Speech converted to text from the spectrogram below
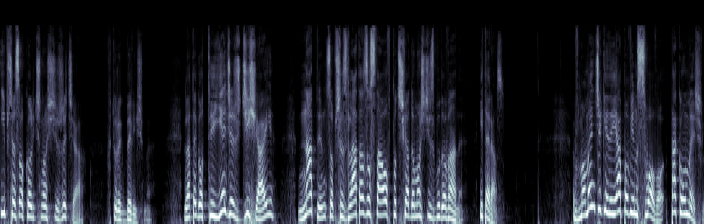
i przez okoliczności życia, w których byliśmy. Dlatego ty jedziesz dzisiaj na tym, co przez lata zostało w podświadomości zbudowane. I teraz, w momencie, kiedy ja powiem słowo, taką myśl,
